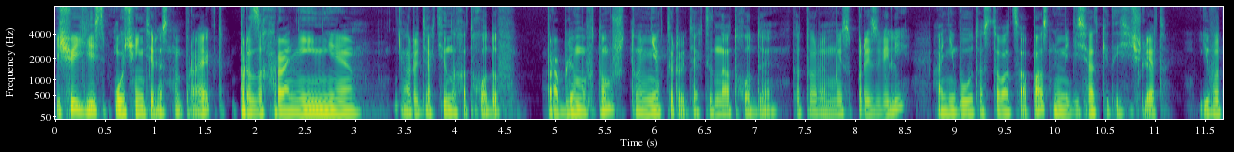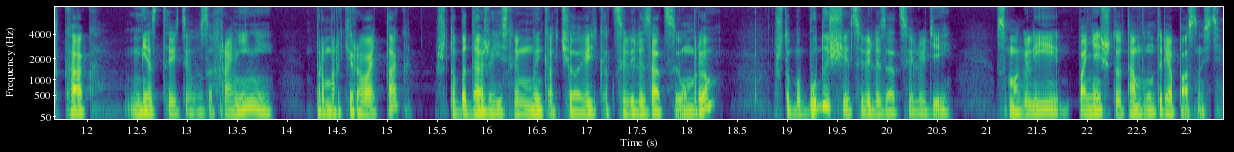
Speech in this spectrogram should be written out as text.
Еще есть очень интересный проект про захоронение радиоактивных отходов. Проблема в том, что некоторые радиоактивные отходы, которые мы произвели, они будут оставаться опасными десятки тысяч лет. И вот как место этих захоронений промаркировать так, чтобы даже если мы как человек, как цивилизация умрем, чтобы будущие цивилизации людей смогли понять, что там внутри опасность.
